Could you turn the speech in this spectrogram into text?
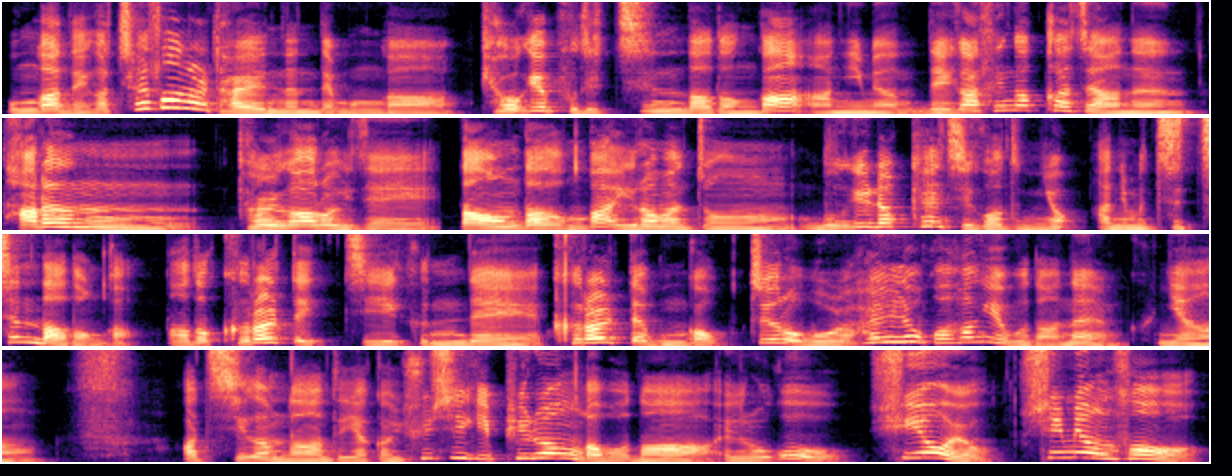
뭔가 내가 최선을 다했는데 뭔가 벽에 부딪힌다던가 아니면 내가 생각하지 않은 다른 결과로 이제 나온다던가 이러면 좀 무기력해지거든요? 아니면 지친다던가. 나도 그럴 때 있지. 근데 그럴 때 뭔가 억지로 뭘 하려고 하기보다는 그냥 아, 지금 나한테 약간 휴식이 필요한가 보다. 이러고 쉬어요. 쉬면서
